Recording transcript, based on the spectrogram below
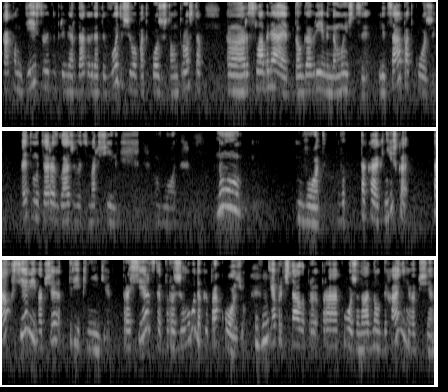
как он действует, например, да, когда ты вводишь его под кожу, что он просто а, расслабляет долговременно мышцы лица под кожей, поэтому у тебя разглаживаются морщины. Вот. Ну, вот. Вот такая книжка. Там в серии вообще три книги. Про сердце, про желудок и про кожу. Мгм. Я прочитала про, про кожу на одном дыхании вообще.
